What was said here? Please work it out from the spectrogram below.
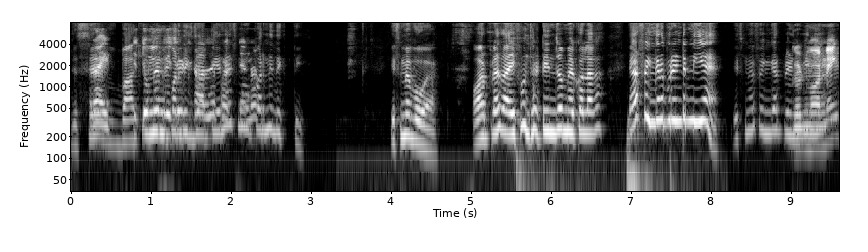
जिससे बाकी तुम्हें ऊपर दिख जाती है ना इसमें ऊपर नहीं दिखती। इसमें वो है। और प्लस आईफोन थर्टीन जो मेरे को लगा यार फिंगरप्रिंट नहीं है। इसमें fingerprint good morning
